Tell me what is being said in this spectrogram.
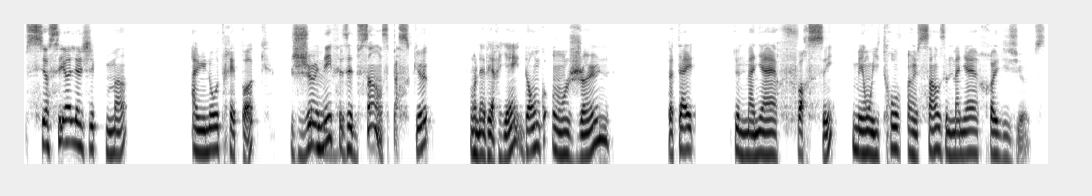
sociologiquement, à une autre époque, jeûner hmm. faisait du sens parce que on n'avait rien, donc on jeûne peut-être d'une manière forcée, mais on y trouve un sens d'une manière religieuse.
